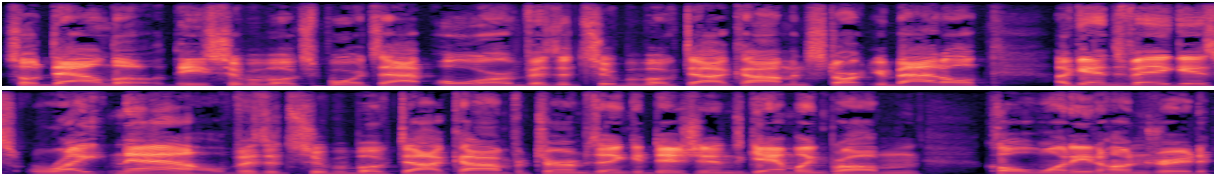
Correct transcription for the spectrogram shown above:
So download the Superbook Sports app or visit superbook.com and start your battle against Vegas right now. Visit superbook.com for terms and conditions. Gambling problem, call 1 800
